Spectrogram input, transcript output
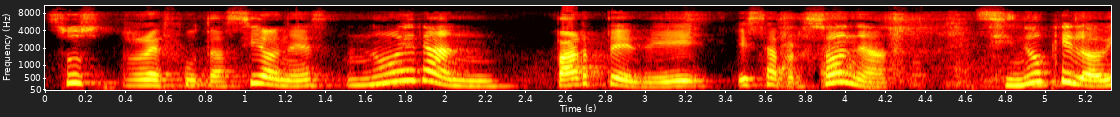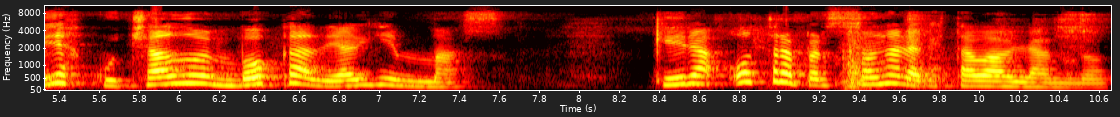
sus refutaciones no eran parte de esa persona, sino que lo había escuchado en boca de alguien más, que era otra persona la que estaba hablando.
